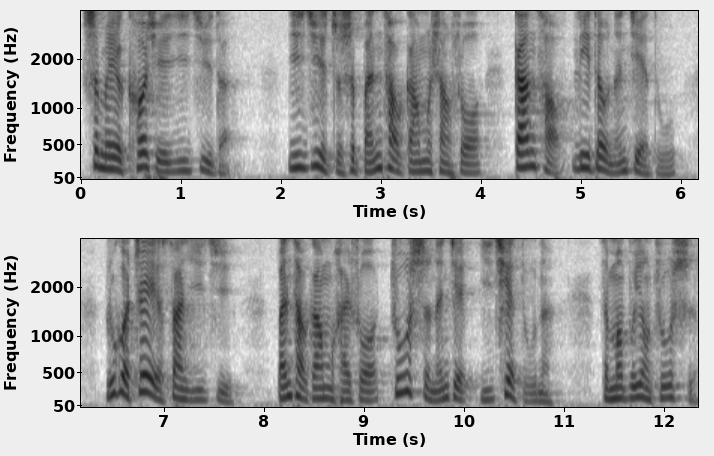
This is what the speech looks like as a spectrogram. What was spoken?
是没有科学依据的，依据只是《本草纲目》上说甘草、绿豆能解毒。如果这也算依据，《本草纲目》还说猪屎能解一切毒呢，怎么不用猪屎？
